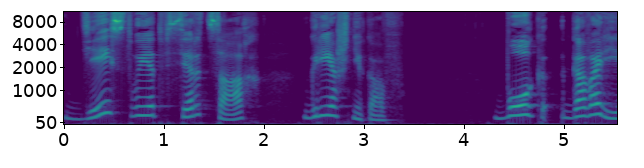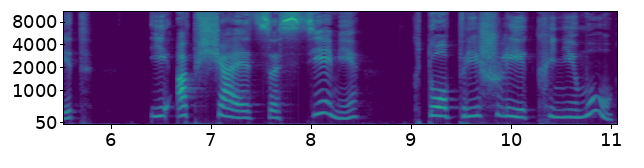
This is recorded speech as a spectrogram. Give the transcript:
действует в сердцах грешников. Бог говорит и общается с теми, кто пришли к Нему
